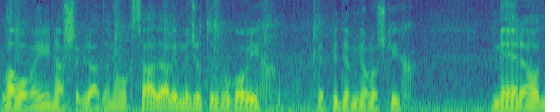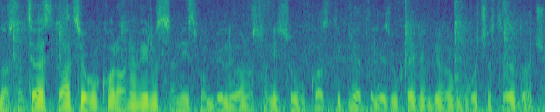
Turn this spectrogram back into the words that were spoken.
Lavova i našeg grada Novog Sada, ali međutim zbog ovih epidemioloških mera, odnosno cele situacije oko koronavirusa nismo bili, odnosno nisu gosti prijatelji iz Ukrajine bili u mogućnosti da dođu.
